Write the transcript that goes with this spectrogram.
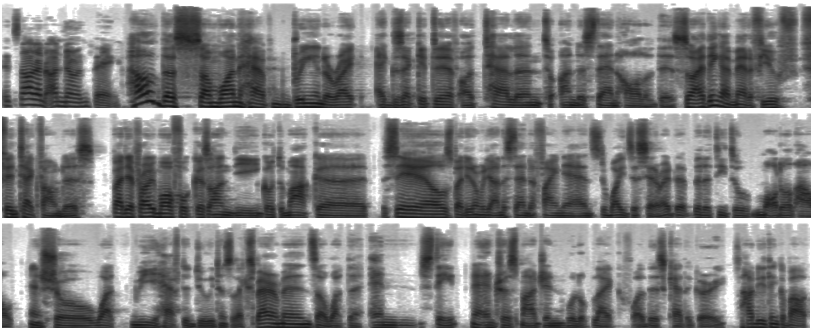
it's not an unknown thing. How does someone have bring in the right executive or talent to understand all of this? So I think I met a few f- fintech founders, but they're probably more focused on the go to market, the sales, but they don't really understand the finance, what you just said, right? The ability to model out and show what we have to do in terms of experiments or what the end state net interest margin will look like for this category. So how do you think about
